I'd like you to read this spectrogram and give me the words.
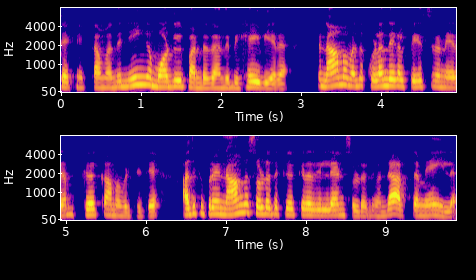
டெக்னிக் தான் வந்து நீங்கள் மாடல் பண்ணுறது அந்த பிஹேவியரை இப்போ நாம் வந்து குழந்தைகள் பேசுகிற நேரம் கேட்காம விட்டுட்டு அதுக்கு பிறகு நாங்கள் சொல்றது கேட்கறது இல்லைன்னு சொல்றது வந்து அர்த்தமே இல்லை.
